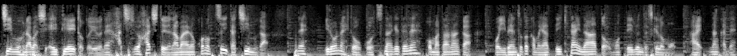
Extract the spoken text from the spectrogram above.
チーム船橋88というね、88という名前のこのついたチームがね、いろんな人をこうつなげてね、こうまたなんか、こうイベントとかもやっていきたいなと思っているんですけども、はい、なんかね、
